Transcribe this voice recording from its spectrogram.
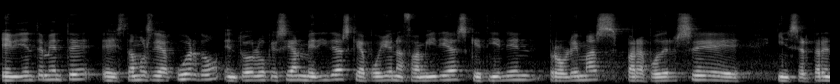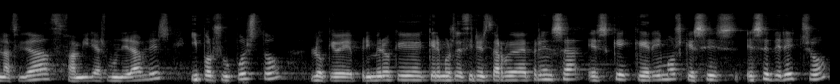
evidentemente, estamos de acuerdo en todo lo que sean medidas que apoyen a familias que tienen problemas para poderse insertar en la ciudad, familias vulnerables y, por supuesto, lo que primero que queremos decir en esta rueda de prensa es que queremos que ese, derecho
